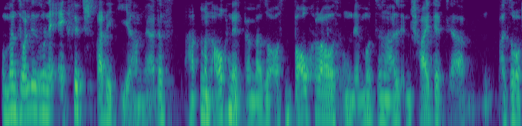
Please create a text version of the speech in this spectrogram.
Und man sollte so eine Exit-Strategie haben. Ja, das hat man auch nicht, wenn man so aus dem Bauch raus und emotional entscheidet. Ja, also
